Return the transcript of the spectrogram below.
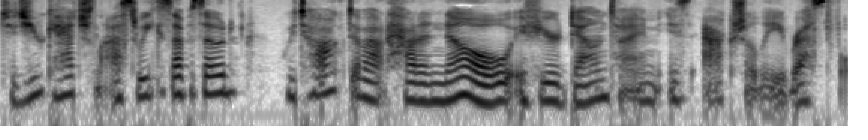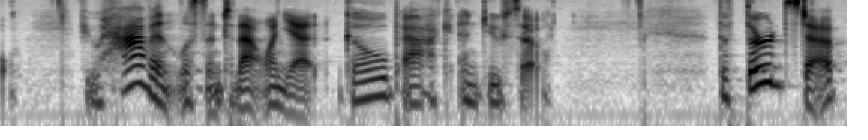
did you catch last week's episode? We talked about how to know if your downtime is actually restful. If you haven't listened to that one yet, go back and do so. The third step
